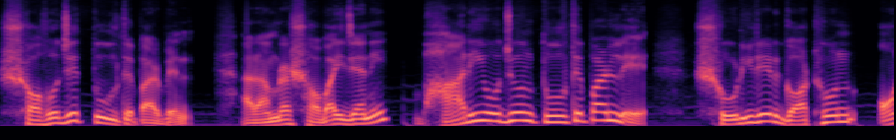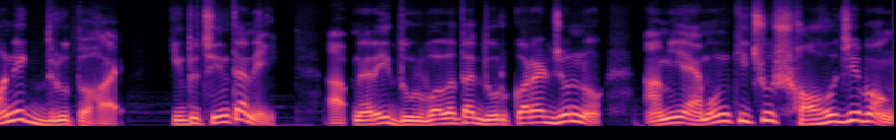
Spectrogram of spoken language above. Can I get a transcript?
সহজে তুলতে পারবেন। আর আমরা সবাই জানি, ভারী ওজন তুলতে পারলে শরীরের গঠন অনেক দ্রুত হয়। কিন্তু চিন্তা নেই আপনার এই দুর্বলতা দূর করার জন্য আমি এমন কিছু সহজ এবং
